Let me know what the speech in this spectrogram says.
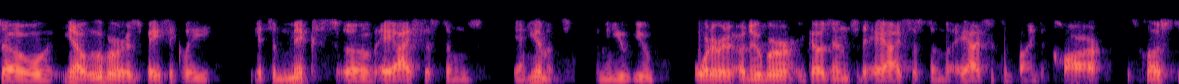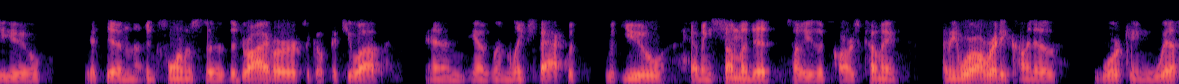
so, you know, Uber is basically it's a mix of AI systems and humans. I mean, you you order an Uber, it goes into the AI system. The AI system finds a car that's close to you. It then informs the, the driver to go pick you up, and you know, then links back with with you having summoned it to tell you the car's coming. I mean, we're already kind of working with,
